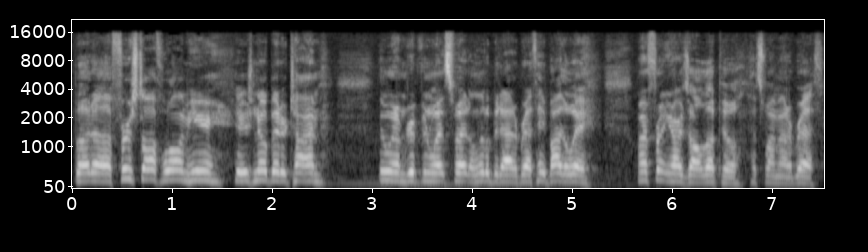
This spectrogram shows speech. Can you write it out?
But uh, first off, while I'm here, there's no better time than when I'm dripping wet sweat and a little bit out of breath. Hey, by the way, my front yard's all uphill. That's why I'm out of breath.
